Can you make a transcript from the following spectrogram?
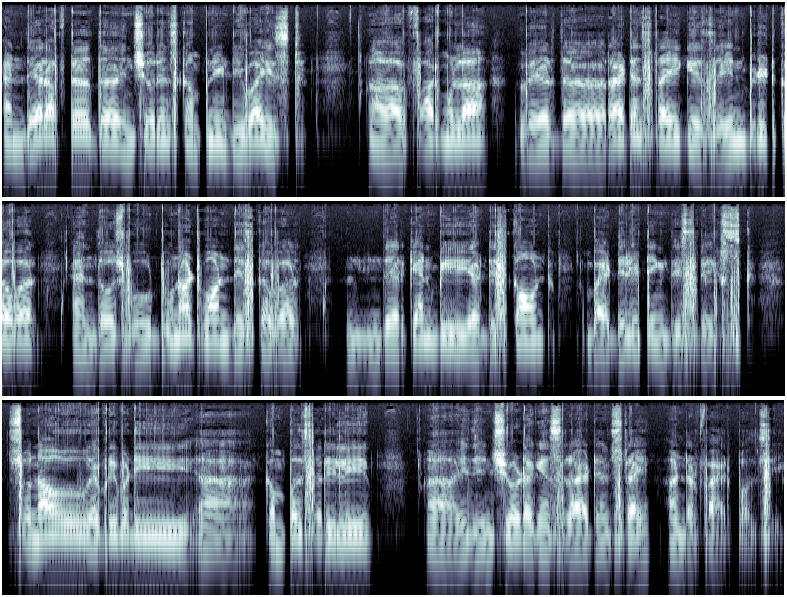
And thereafter, the insurance company devised a formula where the riot and strike is inbuilt cover and those who do not want this cover there can be a discount by deleting this risk. So now everybody uh, compulsorily uh, is insured against riot and strike under fire policy.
